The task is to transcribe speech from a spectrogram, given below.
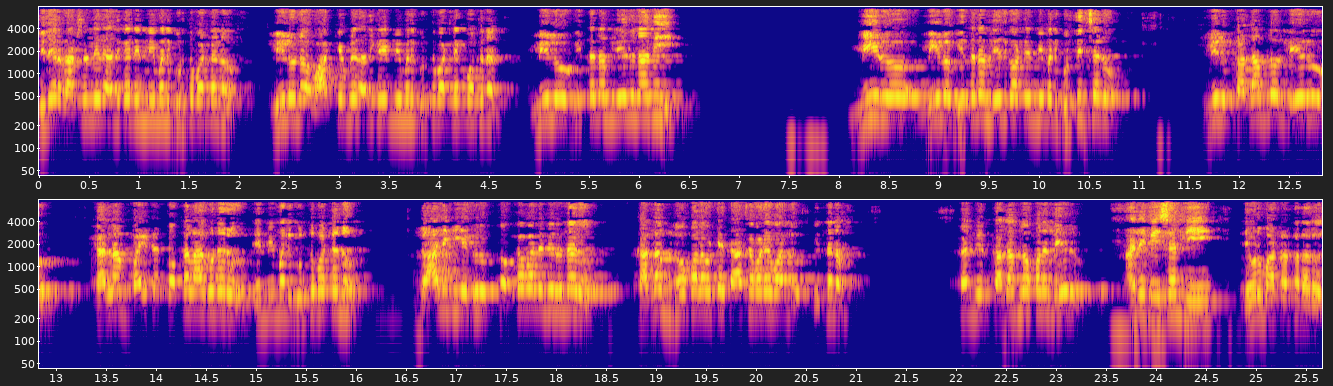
మీ దగ్గర రక్షణ లేదు అందుకని నేను మిమ్మల్ని గుర్తుపట్టను. మీలో నా వాక్యం లేదు అందుకని నేను మిమ్మల్ని గుర్తుపట్టలేకపోతున్నాను. మీలో విత్తనం లేదు నాది. మీరు మీలో విత్తనం లేదు కాబట్టి మిమ్మల్ని గుర్తించను. మీరు కళ్ళంలో లేరు. కళ్ళం బయట తొక్కలాగున్నారు నేను మిమ్మల్ని గుర్తుపట్టను. గాలికి ఎగురు తొక్క వల్ల మీరు ఉన్నారు కళ్ళం లోపల ఉంటే దాచబడే వాళ్ళు విత్తనం. కానీ మీరు కళ్ళం లోపల లేరు అనే విషయాన్ని దేవుడు మాట్లాడుతున్నారు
